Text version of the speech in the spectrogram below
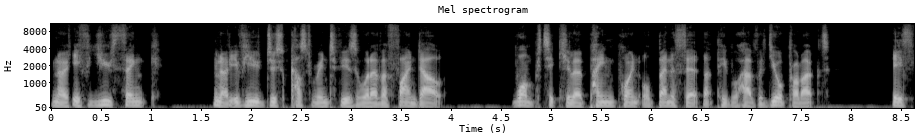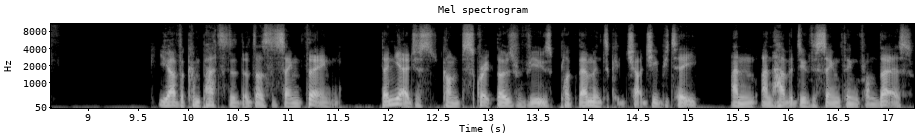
You know, if you think, you know, if you do customer interviews or whatever, find out one particular pain point or benefit that people have with your product. If you have a competitor that does the same thing, then yeah, just kind of scrape those reviews, plug them into ChatGPT, and and have it do the same thing from theirs,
